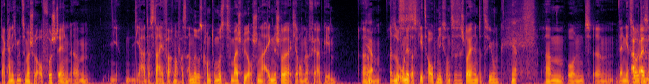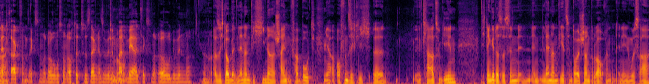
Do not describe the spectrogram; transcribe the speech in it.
Da kann ich mir zum Beispiel auch vorstellen, ähm, ja, dass da einfach noch was anderes kommt. Du musst zum Beispiel auch schon eine eigene Steuererklärung dafür abgeben. Ähm, ja, also ohne das geht es auch nicht, sonst ist es Steuerhinterziehung. Ja. Ähm, und ähm, wenn jetzt Ab Leute einem sagen... Betrag von 600 Euro muss man auch dazu sagen, also wenn genau. jemand mehr als 600 Euro Gewinn macht. Ja, also ich glaube, in Ländern wie China scheint ein Verbot ja offensichtlich äh, klar zu gehen. Ich denke, dass es in, in, in, Ländern wie jetzt in Deutschland oder auch in, in, den USA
